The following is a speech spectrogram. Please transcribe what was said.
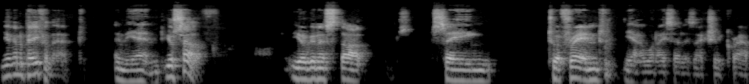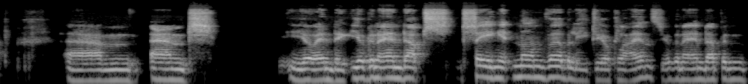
you're going to pay for that in the end yourself. You're going to start saying to a friend, "Yeah, what I sell is actually crap," um, and you're ending. You're going to end up saying it non-verbally to your clients. You're going to end up in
